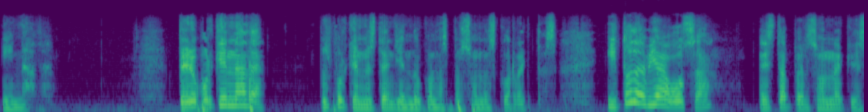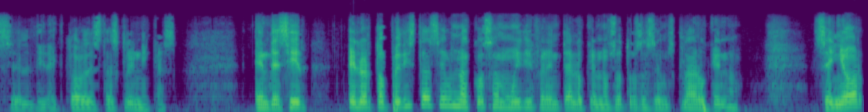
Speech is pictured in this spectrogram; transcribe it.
y nada. ¿Pero por qué nada? Pues porque no están yendo con las personas correctas. Y todavía osa esta persona que es el director de estas clínicas en decir, el ortopedista hace una cosa muy diferente a lo que nosotros hacemos. Claro que no. Señor.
